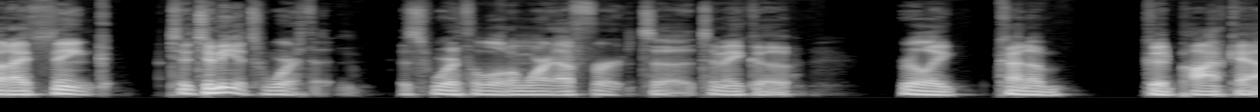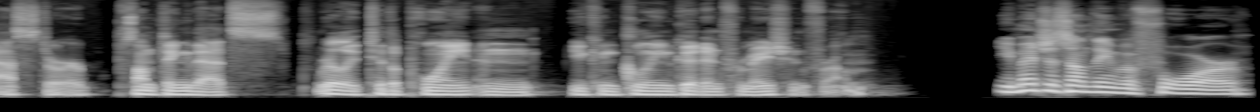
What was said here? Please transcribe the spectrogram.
but I think to, to me it's worth it. It's worth a little more effort to to make a really kind of good podcast or something that's really to the point and you can glean good information from. You mentioned something before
